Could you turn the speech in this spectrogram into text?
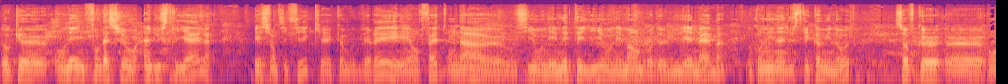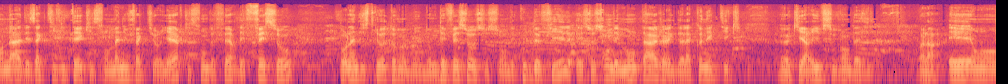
Donc euh, on est une fondation industrielle et scientifique, comme vous le verrez, et en fait on a euh, aussi, on est une ETI, on est membre de l'UIMM, donc on est une industrie comme une autre. Sauf que on a des activités qui sont manufacturières, qui sont de faire des faisceaux pour l'industrie automobile. Donc des faisceaux, ce sont des coupes de fil et ce sont des montages avec de la connectique qui arrivent souvent d'Asie. Voilà. Et on,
